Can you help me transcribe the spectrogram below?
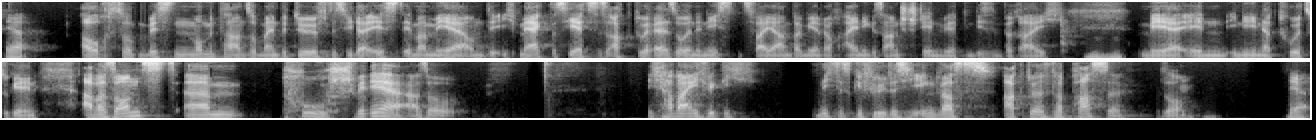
ja. auch so ein bisschen momentan so mein Bedürfnis wieder ist, immer mehr. Und ich merke, dass jetzt, dass aktuell so in den nächsten zwei Jahren bei mir noch einiges anstehen wird in diesem Bereich, mhm. mehr in, in die Natur zu gehen. Aber sonst, ähm, puh, schwer. Also ich habe eigentlich wirklich nicht das Gefühl, dass ich irgendwas aktuell verpasse. So. Ja,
